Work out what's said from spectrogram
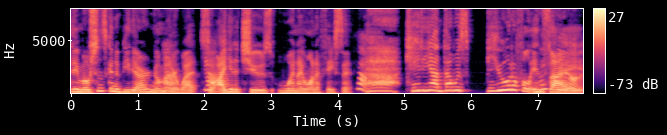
The emotion's going to be there no matter Yeah, what. So yeah. I get to choose when I want to face it. Yeah. Katie Ann, that was beautiful Thank you. insight. That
